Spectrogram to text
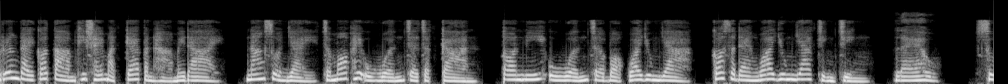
เรื่องใดก็ตามที่ใช้หมัดแก้ปัญหาไม่ได้ นางส่วนใหญ่จะมอบให้อูเวินเจอจัดการ ตอนนี้อูเวินเจอบอกว่ายุ่งยาก ก็แสดงว่ายุ่งยากจริง ๆ แล้วซู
